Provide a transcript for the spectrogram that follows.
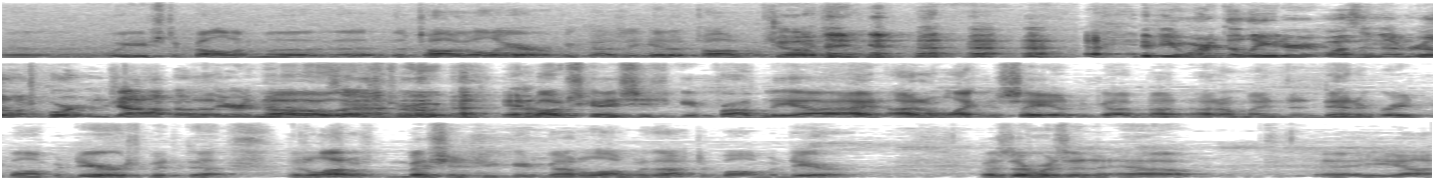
uh, we used to call him uh, the, the toggelier because he hit a toggle switch. if you weren't the leader, it wasn't a real important job out there. In the No, that's true. In most cases, you could probably. I, I don't like to say it because I'm not. I don't mean to denigrate the bombardiers, but uh, there's a lot of missions you could have got along without the bombardier, because there was an uh, a uh,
